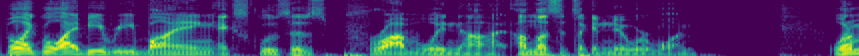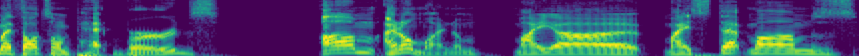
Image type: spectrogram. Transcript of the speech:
But like, will I be rebuying exclusives? Probably not, unless it's like a newer one. What are my thoughts on pet birds? Um, I don't mind them. My uh, my stepmom's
